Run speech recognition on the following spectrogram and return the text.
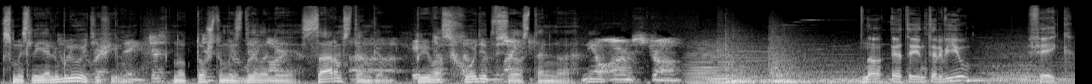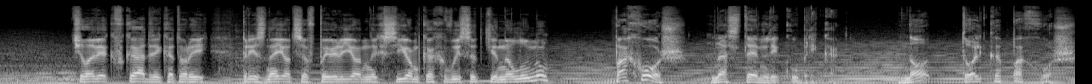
В смысле, я люблю эти фильмы. Но то, что мы сделали с Армстронгом, превосходит все остальное. Но это интервью – фейк. Человек в кадре, который признается в павильонных съемках высадки на Луну, похож на Стэнли Кубрика. Но только похож.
